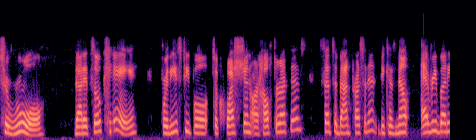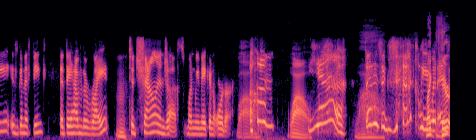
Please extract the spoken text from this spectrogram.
to rule that it's okay for these people to question our health directives sets a bad precedent because now everybody is going to think that they have the right Mm. to challenge us when we make an order. Wow. Wow. yeah, Wow. that is exactly like what they're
